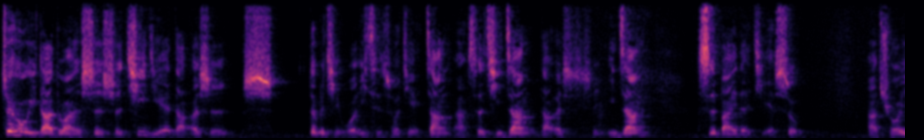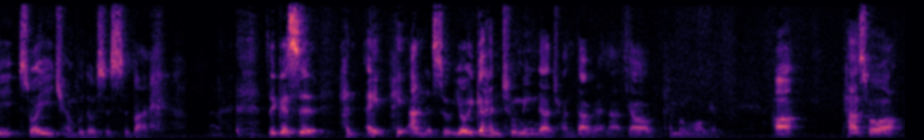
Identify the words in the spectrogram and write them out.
最后一大段是十七节到二十十，对不起，我一直说节章啊，十七章到二十一章，失败的结束啊，所以所以全部都是失败。这个是很黑黑暗的书，有一个很出名的传道人啊，叫 Campbell Morgan 啊，他说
